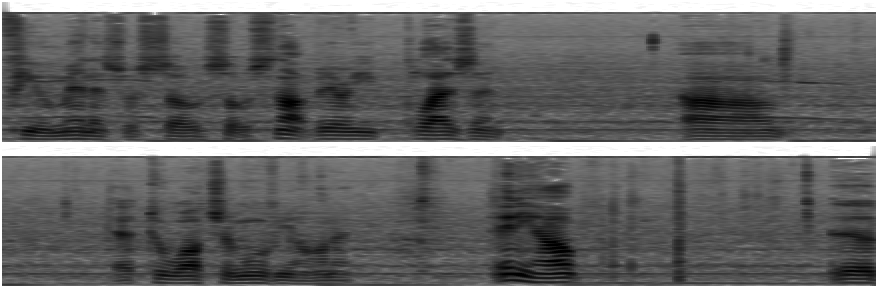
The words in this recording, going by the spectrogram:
few minutes or so. So it's not very pleasant um, to watch a movie on it. Anyhow, uh,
